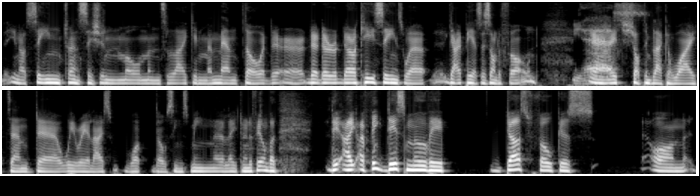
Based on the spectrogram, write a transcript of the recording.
you know, scene transition moments like in Memento. There, there, there, there are key scenes where Guy Pearce is on the phone. yeah Uh, it's shot in black and white, and uh, we realize what those scenes mean uh, later in the film. But the, I, I think this movie does focus on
